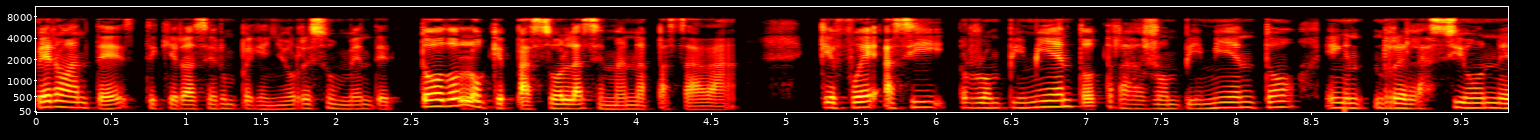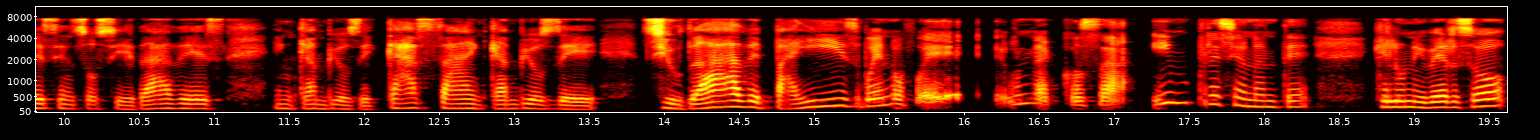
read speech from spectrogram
Pero antes te quiero hacer un pequeño resumen de todo lo que pasó la semana pasada, que fue así rompimiento tras rompimiento en relaciones, en sociedades, en cambios de casa, en cambios de ciudad, de país. Bueno, fue una cosa impresionante que el universo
